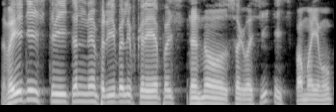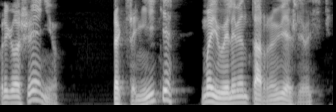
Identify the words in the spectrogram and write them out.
вы действительно прибыли в крепость, но согласитесь по моему приглашению. Так цените мою элементарную вежливость.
